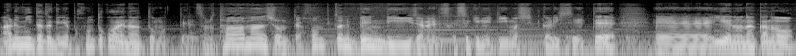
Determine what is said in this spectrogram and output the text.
あれ見た時にやっぱほんと怖いなと思って、そのタワーマンションって本当に便利じゃないですか。セキュリティもしっかりしていて、えー、家の中の、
